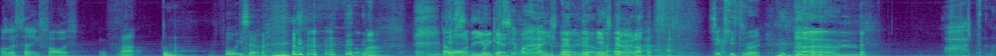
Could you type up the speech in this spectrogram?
I'll go 35. Matt, 47. How old are you We're again? guessing my age now. Is that what's going on? 63. Um, I don't know.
